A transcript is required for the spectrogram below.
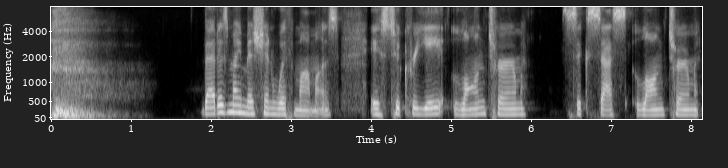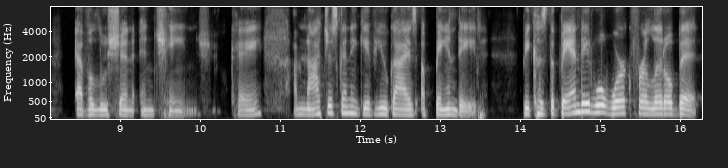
that is my mission with mamas is to create long-term success, long-term evolution and change. Okay. I'm not just going to give you guys a band aid because the band aid will work for a little bit,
